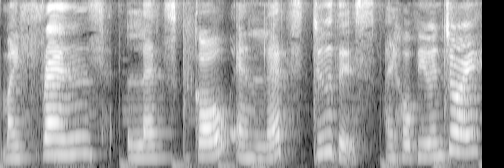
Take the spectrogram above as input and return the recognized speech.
my friends, let's go and let's do this. I hope you enjoy.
